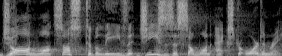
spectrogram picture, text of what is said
John wants us to believe that Jesus is someone extraordinary.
